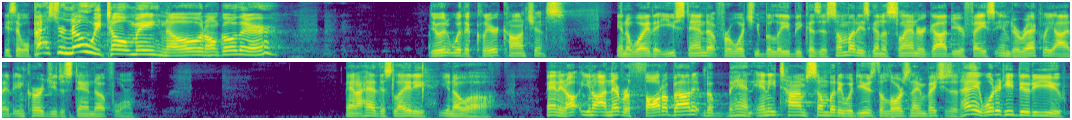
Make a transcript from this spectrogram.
He said, Well, Pastor, no, he told me. No, don't go there. Do it with a clear conscience in a way that you stand up for what you believe because if somebody's going to slander God to your face indirectly, I'd encourage you to stand up for them. Man, I had this lady, you know, uh, man, it, you know, I never thought about it, but man, anytime somebody would use the Lord's name in vain, she said, Hey, what did he do to you?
